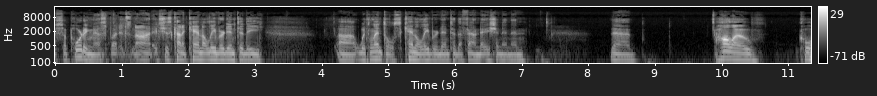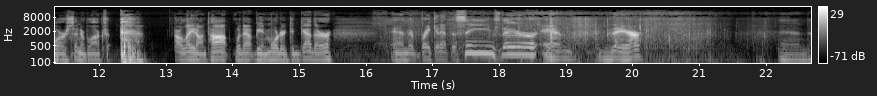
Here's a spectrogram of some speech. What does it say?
supporting this, but it's not. It's just kind of cantilevered into the, uh, with lintels, cantilevered into the foundation. And then the hollow core cinder blocks are laid on top without being mortared together. And they're breaking at the seams there and there. And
